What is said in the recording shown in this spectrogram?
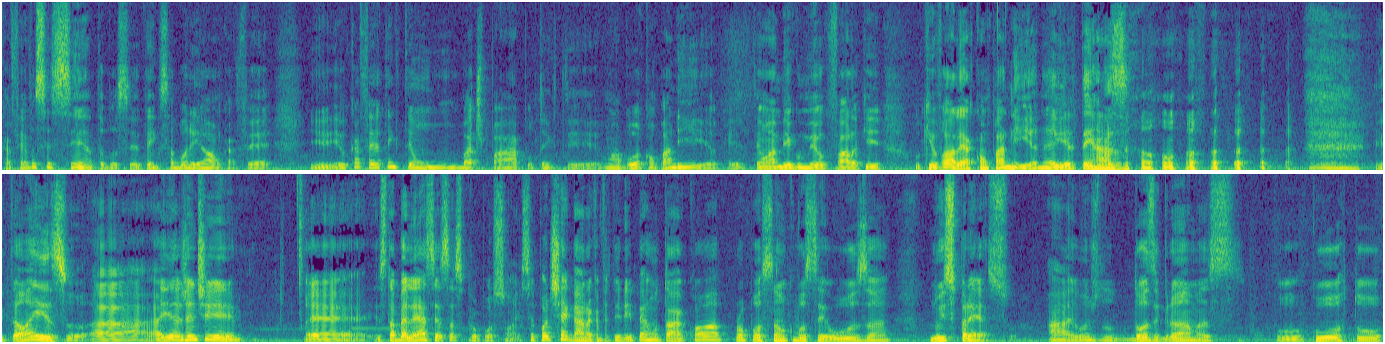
Café você senta, você tem que saborear um café. E, e o café tem que ter um bate-papo, tem que ter uma boa companhia. Tem um amigo meu que fala que o que vale é a companhia, né? E ele tem razão. então é isso. aí a gente é, estabelece essas proporções. Você pode chegar na cafeteria e perguntar qual a proporção que você usa no expresso. Ah, eu uso 12 gramas o curto,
